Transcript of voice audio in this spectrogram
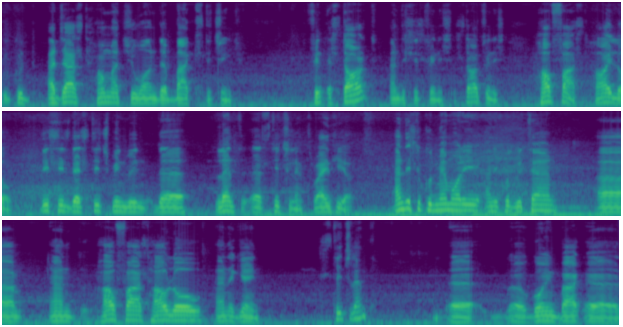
you could adjust how much you want the back stitching. Fin start and this is finish start finish. How fast? High low? This is the stitch between the length uh, stitch length right here. And this you could memory and you could return um, and how fast how low and again stitch length uh, uh, going back uh,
